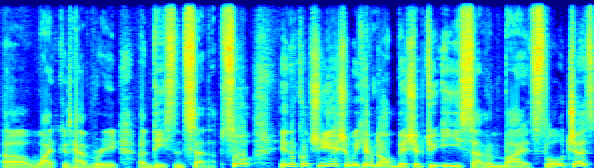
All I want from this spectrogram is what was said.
uh, white could have really a decent setup. So in the continuation we have now bishop to e7 by Slowchess.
